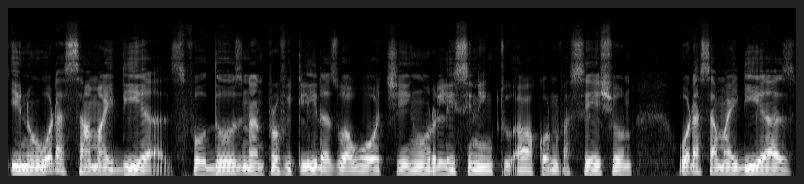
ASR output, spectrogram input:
you know what are some ideas for those nonprofit leaders who are watching or listening to our conversation? What are some ideas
